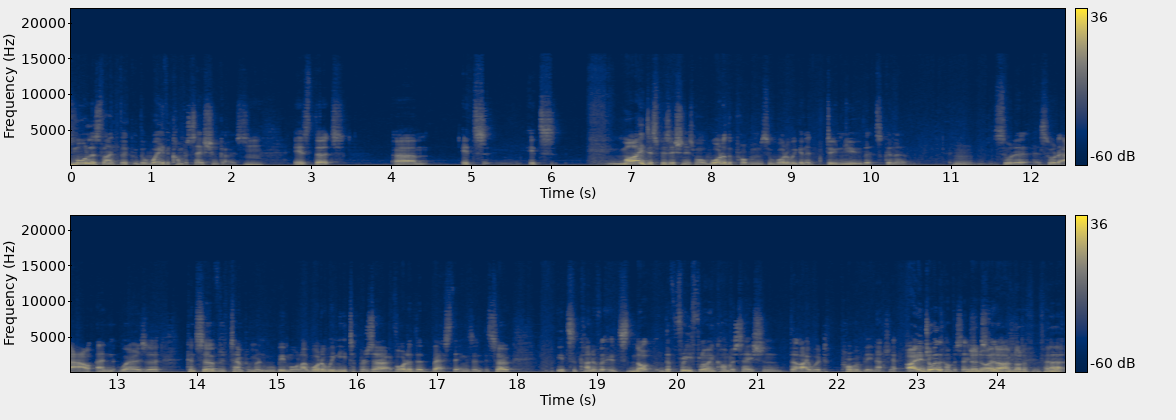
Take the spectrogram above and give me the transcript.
small as like the the way the conversation goes, Mm. is that um, it's it's my disposition is more what are the problems, what are we going to do new that's going to sort of sort it out, and whereas a conservative temperament will be more like what do we need to preserve, what are the best things, and so. It's a kind of it's not the free flowing conversation that I would probably naturally. I enjoy the conversation. No, no, I know, I'm not offended. Uh,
